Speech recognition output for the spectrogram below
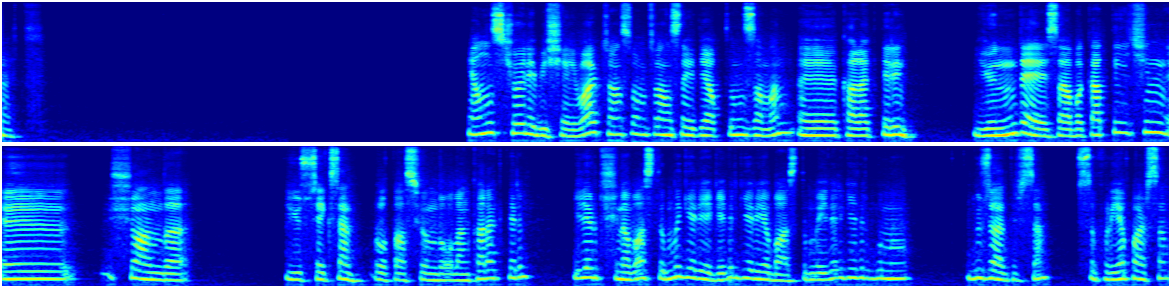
Evet. Yalnız şöyle bir şey var. Transform Translate yaptığınız zaman e, karakterin yönünü de hesaba kattığı için e, şu anda 180 rotasyonda olan karakterim ileri tuşuna bastığımda geriye gelir. Geriye bastığımda ileri gelir. Bunu düzeltirsem, sıfır yaparsam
